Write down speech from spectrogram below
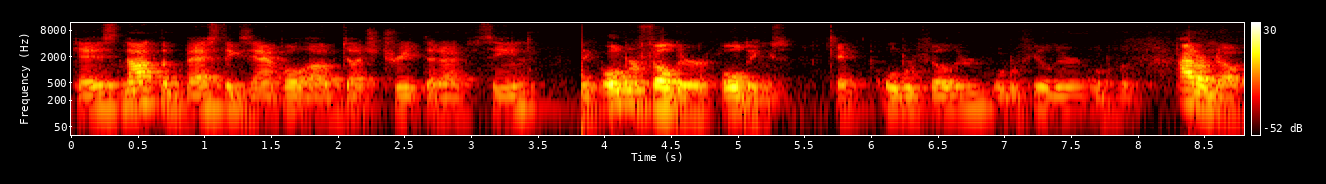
Okay, it's not the best example of Dutch treat that I've seen. Like Oberfelder Holdings. Okay, Oberfelder, Oberfielder, Oberfelder. I don't know,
